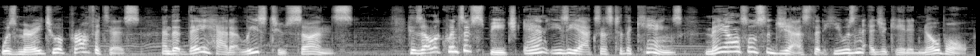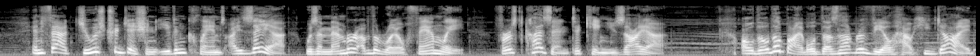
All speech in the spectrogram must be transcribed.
was married to a prophetess, and that they had at least two sons. His eloquence of speech and easy access to the kings may also suggest that he was an educated noble. In fact, Jewish tradition even claims Isaiah was a member of the royal family, first cousin to King Uzziah. Although the Bible does not reveal how he died,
